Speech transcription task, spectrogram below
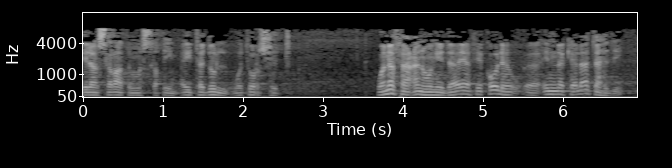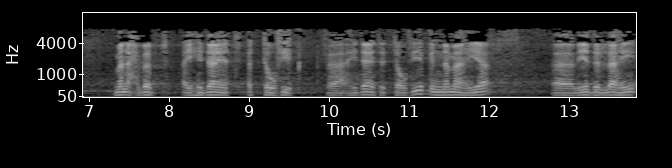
إلى صراط مستقيم أي تدل وترشد. ونفى عنه هداية في قوله إنك لا تهدي. من أحببت؟ أي هداية التوفيق. فهداية التوفيق إنما هي آه، بيد الله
